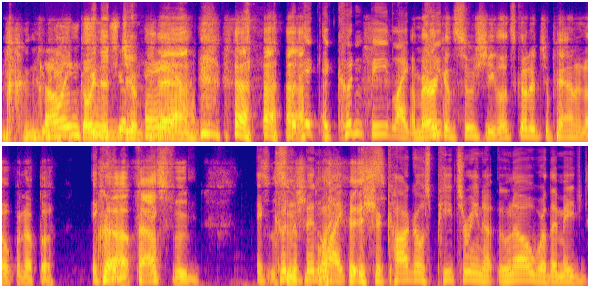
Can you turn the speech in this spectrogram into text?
going, to, Japan. but it, it couldn't be like American sushi. Let's go to Japan and open up a uh, fast food. It, it couldn't have been like. Chicago's Pizzeria Uno where they made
